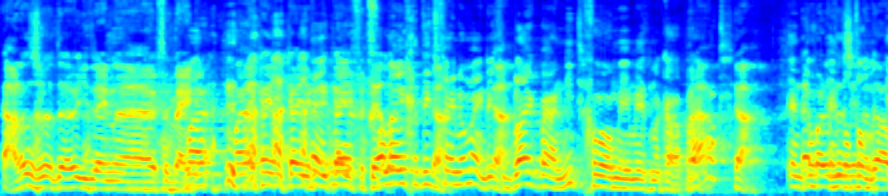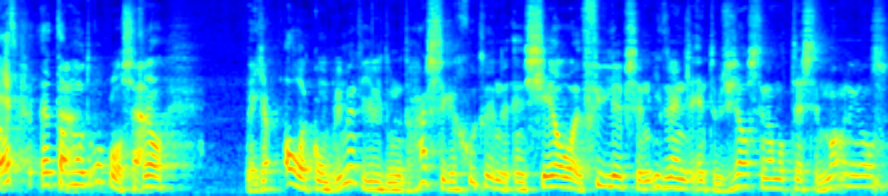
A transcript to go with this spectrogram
Ja, dat is, uh, iedereen uh, heeft een mening. Maar, maar kan je, kan je, nee, kan je vertellen? Vanwege dit fenomeen, dat je blijkbaar niet gewoon meer met elkaar praat. Ja. En dat, en dat dan een app het dan moet oplossen. Terwijl weet je, alle complimenten. Jullie doen het hartstikke goed. En, en Shell en Philips en iedereen is enthousiast en allemaal testimonials.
